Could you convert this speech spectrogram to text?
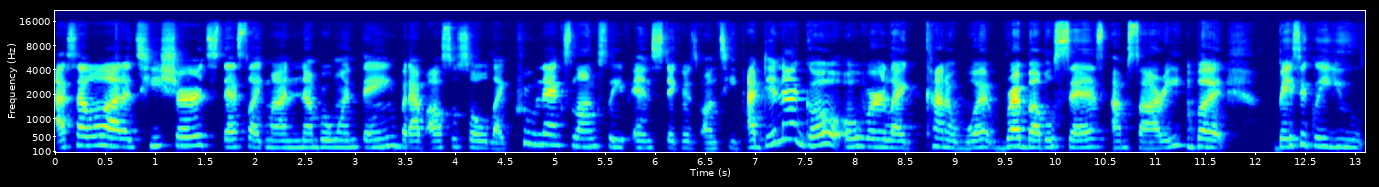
I sell a lot of t-shirts. That's like my number one thing, but I've also sold like crew necks, long sleeve and stickers on T. I did not go over like kind of what Redbubble says. I'm sorry, but basically you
